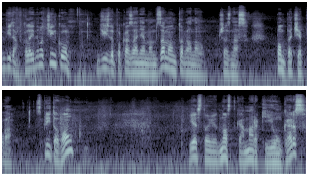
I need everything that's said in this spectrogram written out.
Witam w kolejnym odcinku. Dziś do pokazania mam zamontowaną przez nas pompę ciepła splitową. Jest to jednostka marki Junkers.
